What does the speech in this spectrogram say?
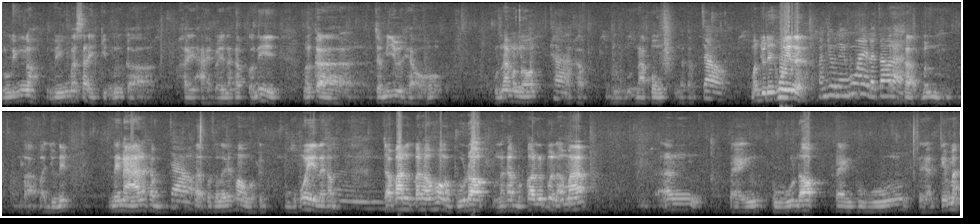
ของลิงเนาะลิงมาใส่กินมันก็ใครหายไปนะครับ ตอนนี้มันก็จะมีอยู่แถวขุนน้ำบางนอนค่ะ นะครับอยู่นาปงนะครับ เจ้า มันอยู่ในห้วยเลยมันอยู่ในห้วยแล้วเจ้าแหละ ครับมันแบบว่าอยู่ใน ในนานะครับเจ้าครับมันก็เลยห้องว่าเป็นปูห้วยนะครับ อืมเจ้าบ้านบ้านเขาห้องกับปูดอกนะครับเมื่อก่อนเพิ่นเอามาอันแปลงปูดอก แปลงปูแต่อย่างเก็มอะ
